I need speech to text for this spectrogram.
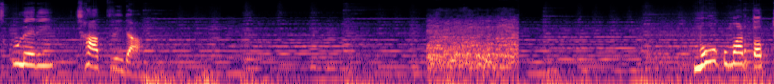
স্কুলেরই ছাত্রীরা। মহকুমার তথ্য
